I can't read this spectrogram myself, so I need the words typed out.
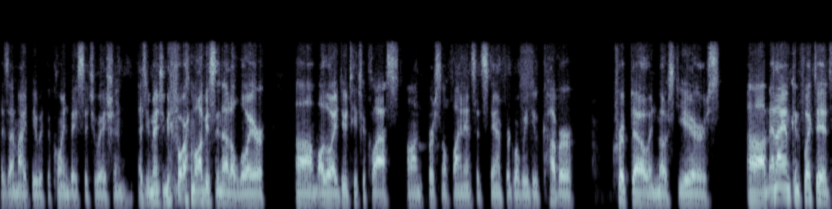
as I might be with the Coinbase situation. As you mentioned before, I'm obviously not a lawyer, um, although I do teach a class on personal finance at Stanford where we do cover crypto in most years. Um, and I am conflicted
